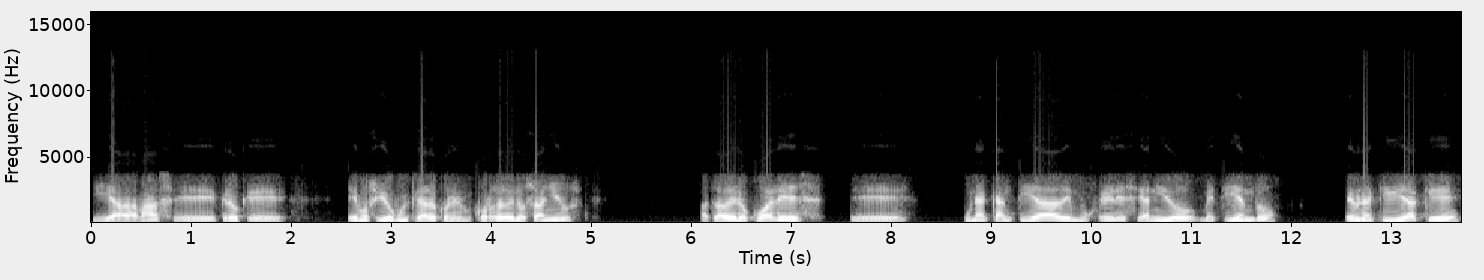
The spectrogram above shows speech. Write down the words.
Y además eh, creo que hemos sido muy claros con el correr de los años, a través de los cuales eh, una cantidad de mujeres se han ido metiendo en una actividad que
